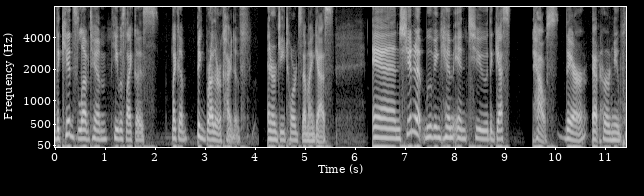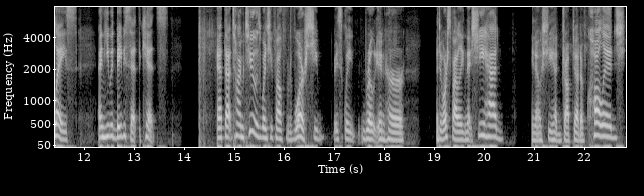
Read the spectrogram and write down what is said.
the kids loved him. He was like a like a big brother kind of energy towards them, I guess. And she ended up moving him into the guest house there at her new place, and he would babysit the kids. At that time, too, is when she filed for divorce. She basically wrote in her divorce filing that she had, you know, she had dropped out of college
